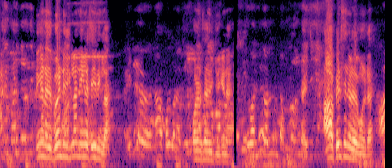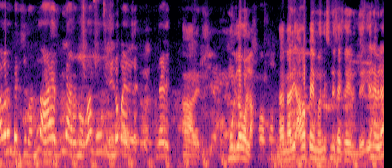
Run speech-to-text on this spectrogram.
நீங்க என்ன இது வேண்டிருக்கீங்களா நீங்களே நாங்க கொள்வன செய்து விற்கிறீங்க ஆ பெருசு என்ன உங்கள்ட்ட? பெருசு வந்து ஆயிரத்தி அறுநூறுவா மூணு கிலோ பயிர் ஆ ரைட் மூணு கிலோ போடலாம் அது மாதிரி அகப்பையம் வந்து சின்ன சைஸ்ல இருந்து. இது என்ன விலை?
